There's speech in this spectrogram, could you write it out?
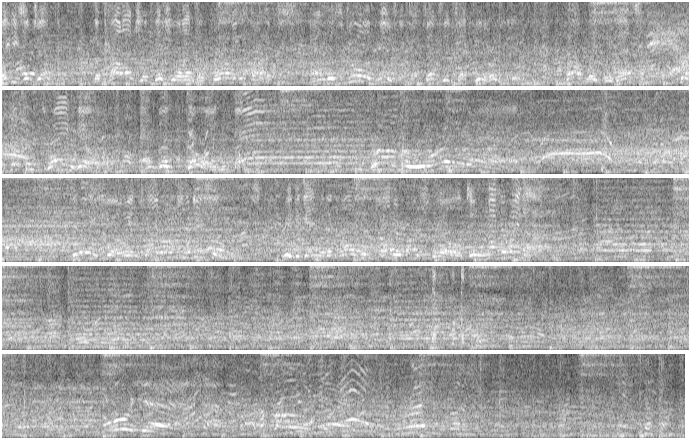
Ladies and gentlemen, the College of Visual and Performing Arts and the School of Music at Texas Tech University proudly presents Professor Dwayne Hill and the Goin' Band from Raider Land. Today's show entitled Traditions. We begin with a classic counter march drill to Macarena. 감사합니다.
